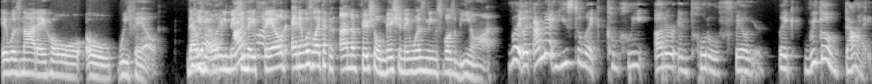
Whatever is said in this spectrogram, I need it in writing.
it was not a whole oh we failed. That was yeah, the only like, mission I'm they not... failed, and it was like an unofficial mission they wasn't even supposed to be on. Right, like I'm not used to like complete, utter, and total failure. Like Riko died,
